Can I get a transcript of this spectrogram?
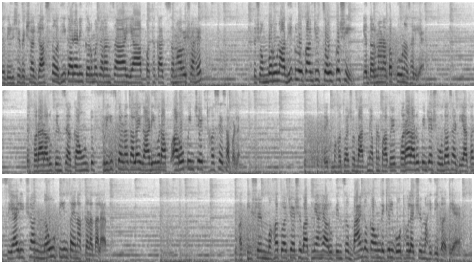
तर दीडशेपेक्षा जास्त अधिकारी आणि कर्मचाऱ्यांचा या पथकात समावेश आहे. तर शंभरहून अधिक लोकांची चौकशी या दरम्यान आता पूर्ण झाली आहे. तर फरार आरोपींचे अकाउंट फ्रीज करण्यात आलंय. गाडीवर आरोपींचे ठसे सापडले. तर एक महत्त्वाच्या बातमी आपण पाहतोय. फरार आरोपींच्या शोधासाठी आता सीआयडीच्या नऊ टीम तैनात करण्यात आल्या आहेत. अतिशय महत्वाची अशी बातमी आहे. आरोपींचं बँक अकाउंट देखील गोठवल्याची माहिती कळते आहे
